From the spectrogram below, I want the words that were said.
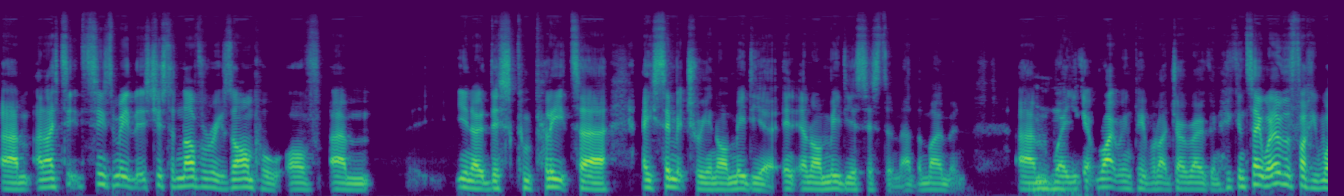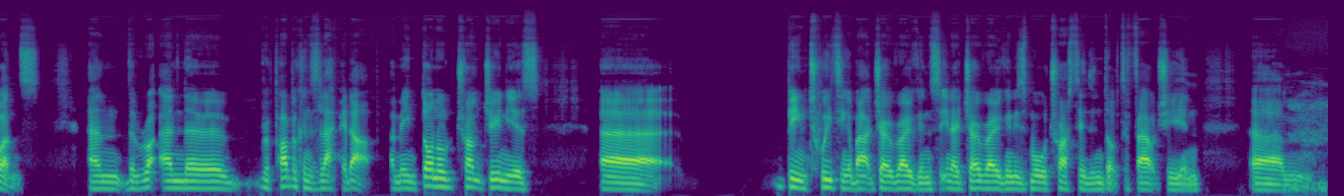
Um, and I th- it seems to me that it's just another example of um, you know this complete uh, asymmetry in our media in, in, our media system at the moment, um, mm-hmm. where you get right wing people like Joe Rogan who can say whatever the fuck he wants, and the and the Republicans lap it up. I mean, Donald Trump Jr.'s uh, been tweeting about Joe Rogan's. You know, Joe Rogan is more trusted than Dr. Fauci, and um,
